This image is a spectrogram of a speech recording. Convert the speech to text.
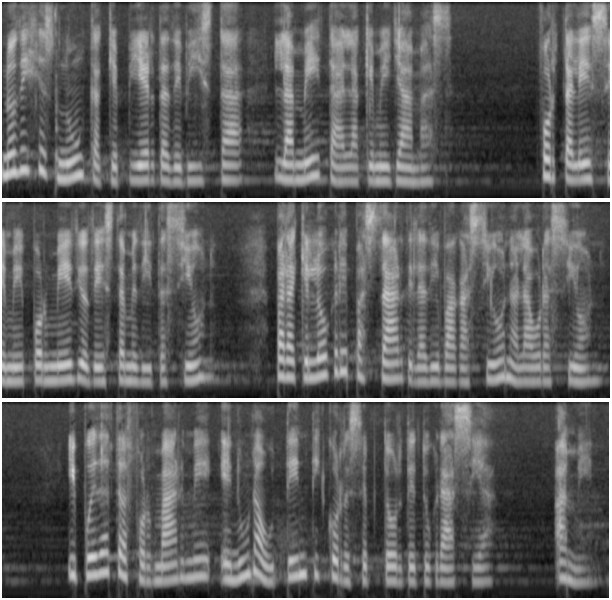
No dejes nunca que pierda de vista la meta a la que me llamas. Fortaléceme por medio de esta meditación para que logre pasar de la divagación a la oración y pueda transformarme en un auténtico receptor de tu gracia. Amén.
